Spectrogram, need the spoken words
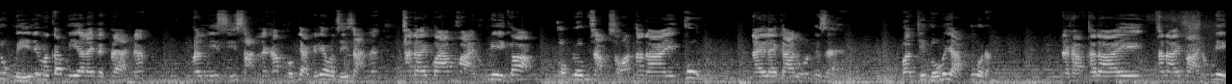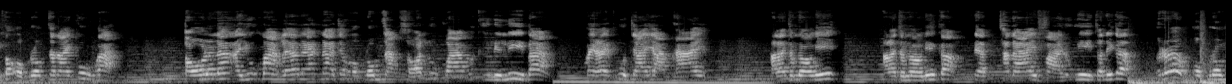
ลูกหมีเนี่ยมันก็มีอะไรแปลกๆนะมันมีสีสันนะครับ ผมอยากจะเรียกว่าสีสันนะทนายความฝ่ายลูกหนี้ก็อบรมสั่งสอนทนายกุ้งในรายการโหนกระแสวันจริงผมไม่อยากพูดอะนะครับทนายทนายฝ่ายลูกหนี้ก็อบรมทนายกุ้งว่าโตแล้วนะอายุมากแล้วนะน่าจะอบรมสั่งสอนลูกความก็คือลิลลี่บ้าง ไม่ให้พูดจาหยาบคาย อะไรทำนองนี้ อะไรทำนองนี้ก็เนี่ยทนายฝ่ายลูกหนี้ตอนนี้ก็เริ่มอบรม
